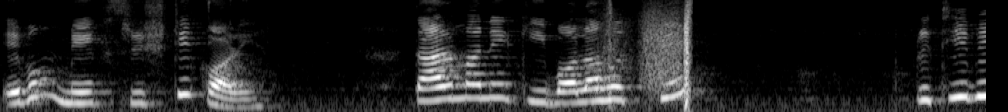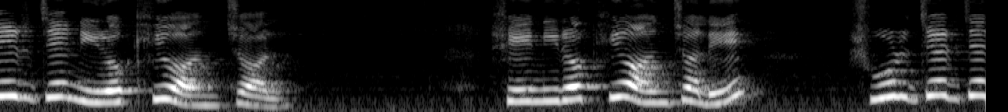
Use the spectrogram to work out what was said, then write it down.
এবং মেঘ সৃষ্টি করে। তার মানে কি বলা হচ্ছে? পৃথিবীর যে নিরক্ষীয় অঞ্চল সেই নিরক্ষীয় অঞ্চলে সূর্যের যে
